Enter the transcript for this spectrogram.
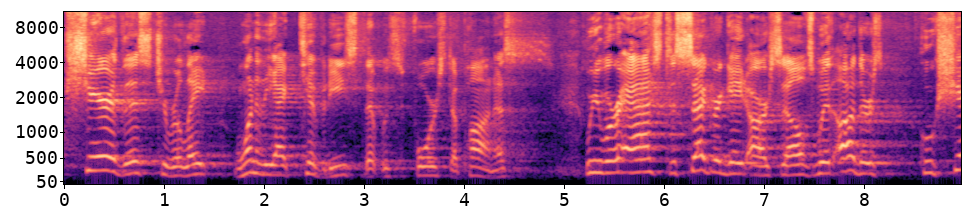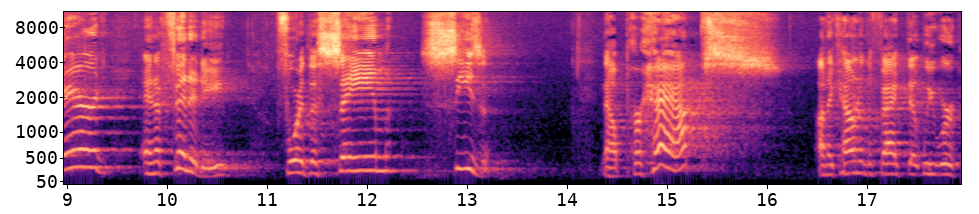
share this to relate one of the activities that was forced upon us. We were asked to segregate ourselves with others who shared an affinity for the same season. Now, perhaps on account of the fact that we were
